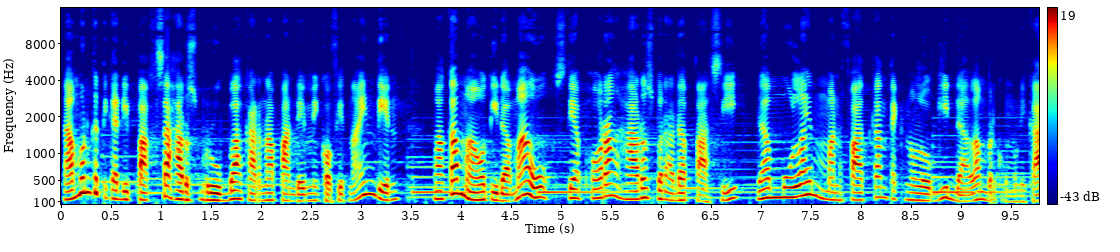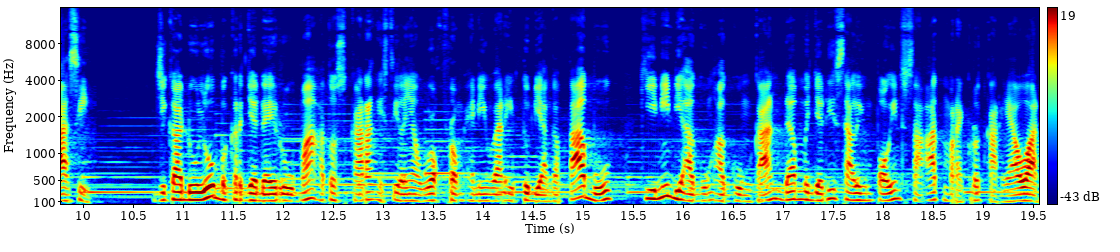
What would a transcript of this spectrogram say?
Namun ketika dipaksa harus berubah karena pandemi COVID-19, maka mau tidak mau, setiap orang harus beradaptasi dan mulai memanfaatkan teknologi dalam berkomunikasi. Jika dulu bekerja dari rumah atau sekarang istilahnya work from anywhere itu dianggap tabu, kini diagung-agungkan dan menjadi selling point saat merekrut karyawan.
